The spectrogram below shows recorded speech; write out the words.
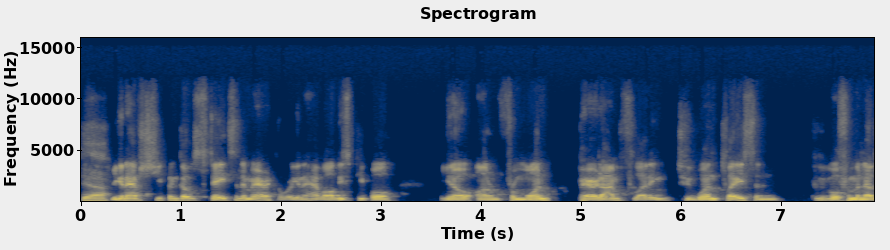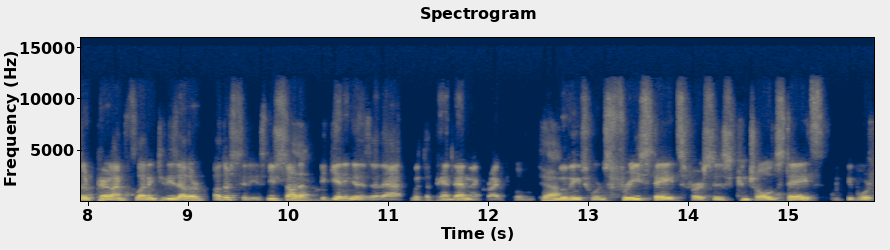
Yeah. you're going to have sheep and goat states in America. We're going to have all these people, you know, on from one paradigm flooding to one place, and people from another paradigm flooding to these other other cities. And you saw Yeah. the beginning of that with the pandemic, right? People Yeah. moving towards free states versus controlled states. People were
